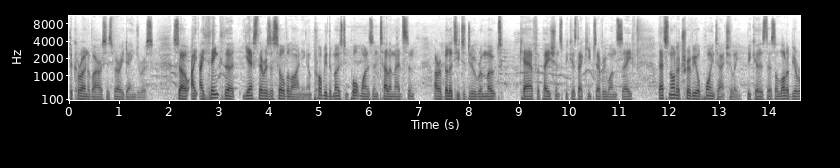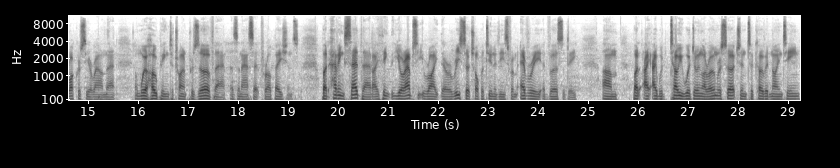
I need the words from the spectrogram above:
the coronavirus is very dangerous. So I, I think that, yes, there is a silver lining. And probably the most important one is in telemedicine, our ability to do remote care for patients because that keeps everyone safe. That's not a trivial point, actually, because there's a lot of bureaucracy around that, and we're hoping to try and preserve that as an asset for our patients. But having said that, I think that you're absolutely right. There are research opportunities from every adversity. Um, but I, I would tell you we're doing our own research into COVID 19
